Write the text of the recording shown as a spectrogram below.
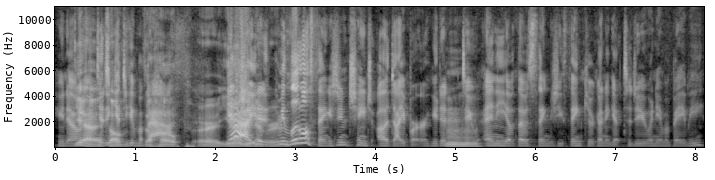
You know, yeah you it's didn't all get to give them a the bath hope or you know, yeah, you you never, I mean, little things. You didn't change a diaper. You didn't do Mm-hmm. any of those things you think you're going to get to do when you have a baby.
